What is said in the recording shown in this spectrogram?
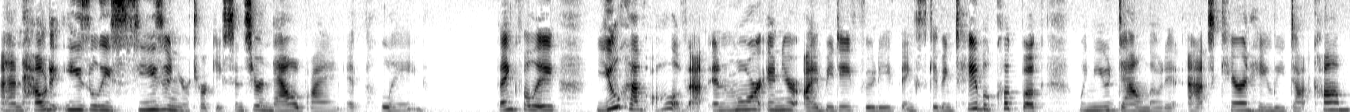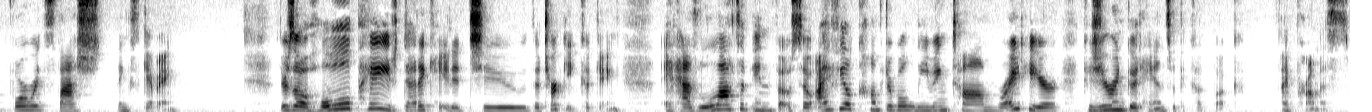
and how to easily season your turkey since you're now buying it plain. Thankfully, you'll have all of that and more in your IBD Foodie Thanksgiving Table Cookbook when you download it at karynhaley.com forward slash Thanksgiving. There's a whole page dedicated to the turkey cooking. It has lots of info, so I feel comfortable leaving Tom right here because you're in good hands with the cookbook. I promise.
